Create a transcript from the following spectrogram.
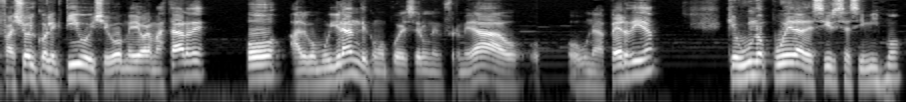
falló el colectivo y llegó media hora más tarde, o algo muy grande, como puede ser una enfermedad o una pérdida, que uno pueda decirse a sí mismo,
